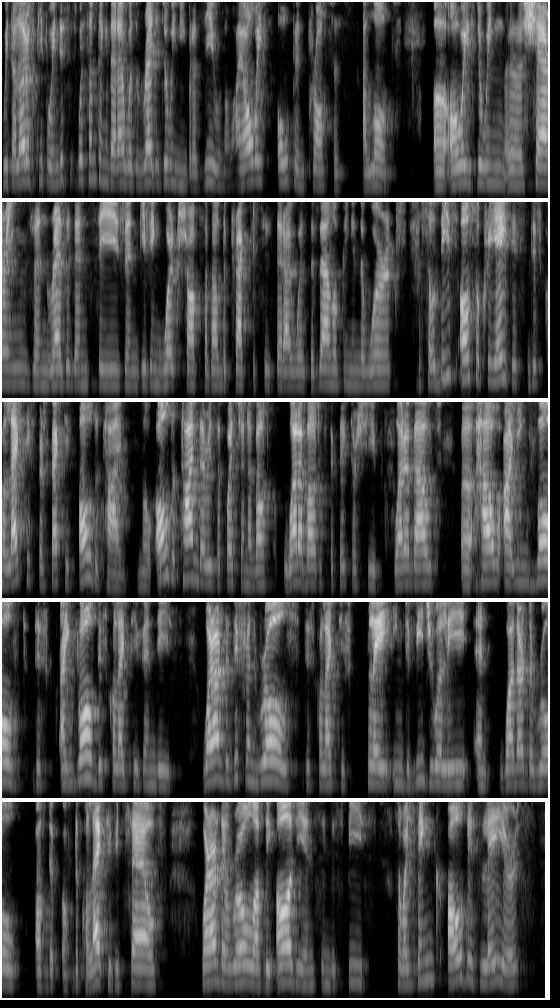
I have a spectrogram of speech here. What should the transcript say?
with a lot of people and this was something that i was already doing in brazil you know, i always open process a lot uh, always doing uh, sharings and residencies and giving workshops about the practices that I was developing in the works. So these also create this this collective perspective all the time. You know, all the time there is a question about what about spectatorship? What about uh, how I involved this? I involved this collective in this. What are the different roles this collective play individually, and what are the role of the of the collective itself? what are the role of the audience in this piece? So i think all these layers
